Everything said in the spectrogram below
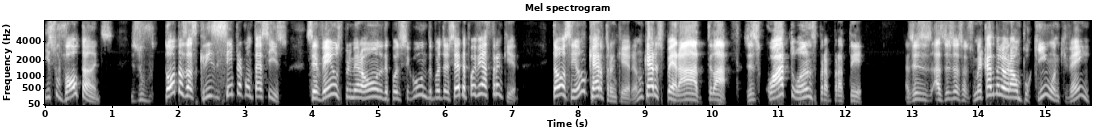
isso volta antes. Isso, todas as crises sempre acontece isso. Você vem os primeira onda, depois o segundo, depois o terceiro, depois vem as tranqueiras. Então, assim, eu não quero tranqueira, eu não quero esperar, sei lá, às vezes quatro anos para ter. Às vezes, às vezes, se o mercado melhorar um pouquinho ano que vem,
